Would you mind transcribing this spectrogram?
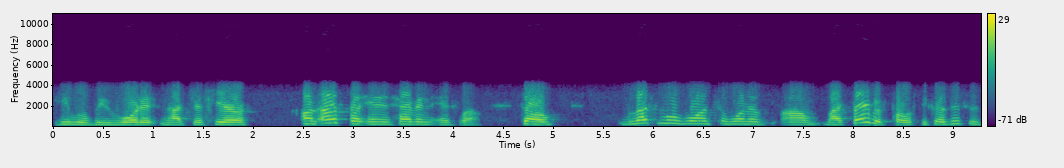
he will be rewarded not just here on earth but in heaven as well. So let's move on to one of um, my favorite posts because this is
